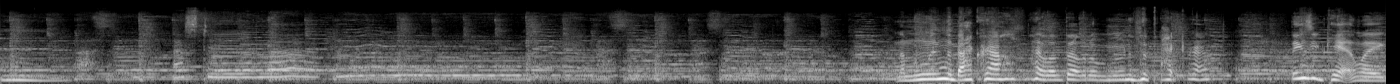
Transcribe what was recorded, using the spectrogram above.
Mm. I still love you. The moon in the background. I love that little moon in the background. Things you can't like,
